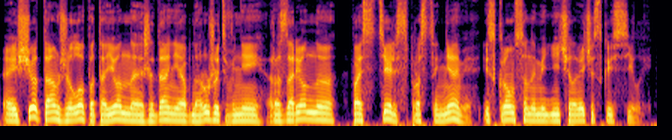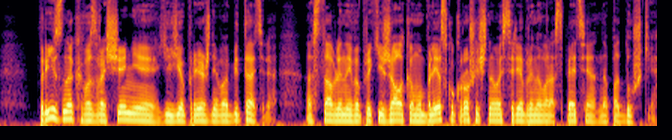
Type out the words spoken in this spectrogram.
А еще там жило потаенное ожидание обнаружить в ней разоренную постель с простынями и скромсанными нечеловеческой силой. Признак возвращения ее прежнего обитателя, оставленный вопреки жалкому блеску крошечного серебряного распятия на подушке.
